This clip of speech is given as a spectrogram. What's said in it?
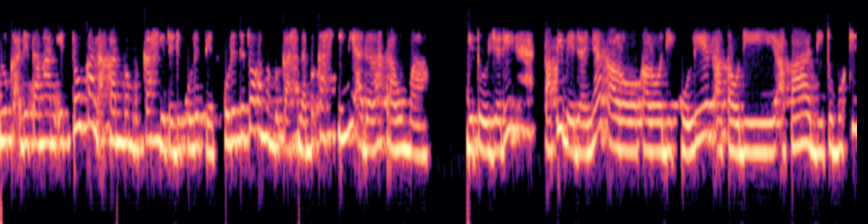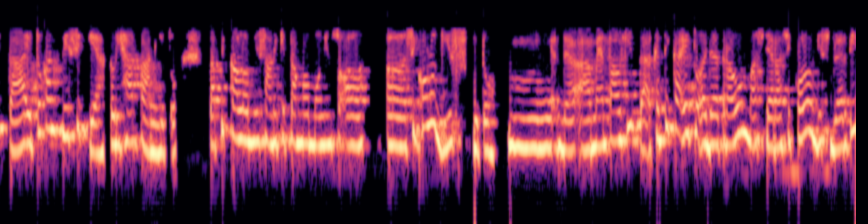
luka di tangan itu kan akan membekas gitu di kulit. ya. Kulit itu akan membekas. Nah, bekas ini adalah trauma gitu. Jadi tapi bedanya kalau kalau di kulit atau di apa di tubuh kita itu kan fisik ya kelihatan gitu. Tapi kalau misalnya kita ngomongin soal eh, psikologis gitu, hmm, da- eh, mental kita ketika itu ada trauma secara psikologis berarti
